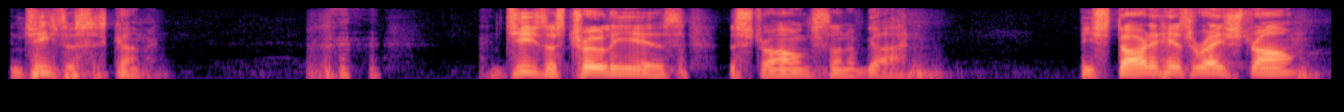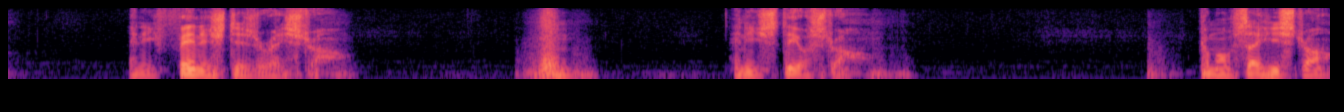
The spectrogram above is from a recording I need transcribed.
And Jesus is coming. Jesus truly is the strong Son of God. He started his race strong and he finished his race strong. And he's still strong. Come on, say he's strong.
